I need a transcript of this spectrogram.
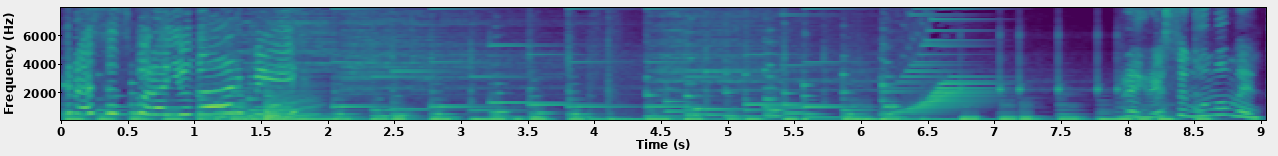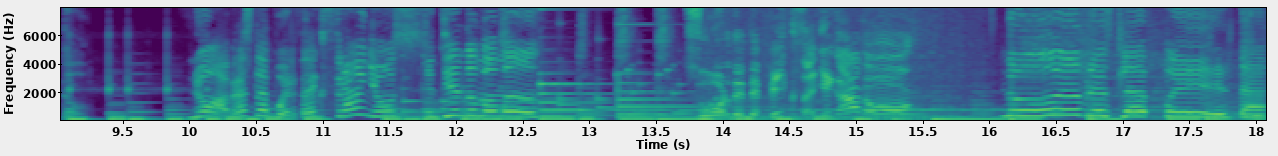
Gracias por ayudarme. Regreso en un momento. No abras la puerta a extraños. Entiendo, mamá. Su orden de pizza ha llegado. No abras la puerta,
